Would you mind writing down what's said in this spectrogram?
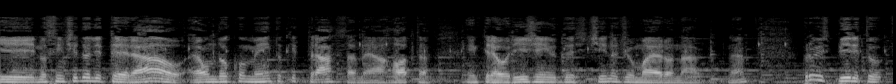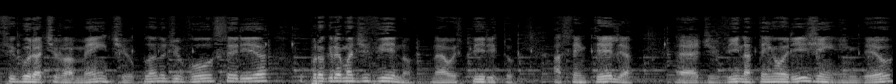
que no sentido literal é um documento que traça né, a rota entre a origem e o destino de uma aeronave. Né? Para o espírito, figurativamente, o plano de voo seria o programa divino. Né? O espírito, a centelha é, divina, tem origem em Deus,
